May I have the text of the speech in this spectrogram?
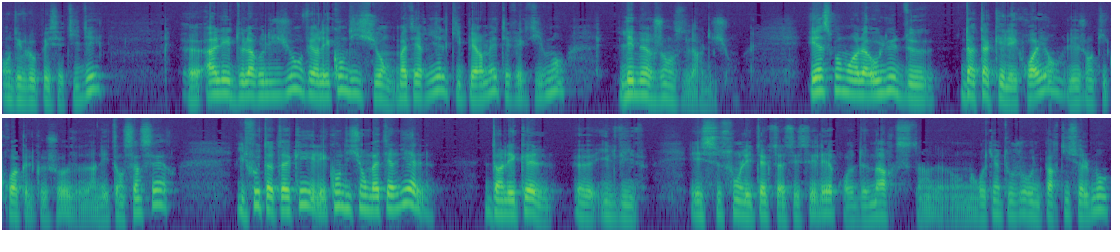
ont développé cette idée, euh, aller de la religion vers les conditions matérielles qui permettent effectivement l'émergence de la religion. Et à ce moment-là, au lieu d'attaquer les croyants, les gens qui croient quelque chose en étant sincères, il faut attaquer les conditions matérielles dans lesquelles euh, ils vivent. Et ce sont les textes assez célèbres de Marx, hein, on en retient toujours une partie seulement,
